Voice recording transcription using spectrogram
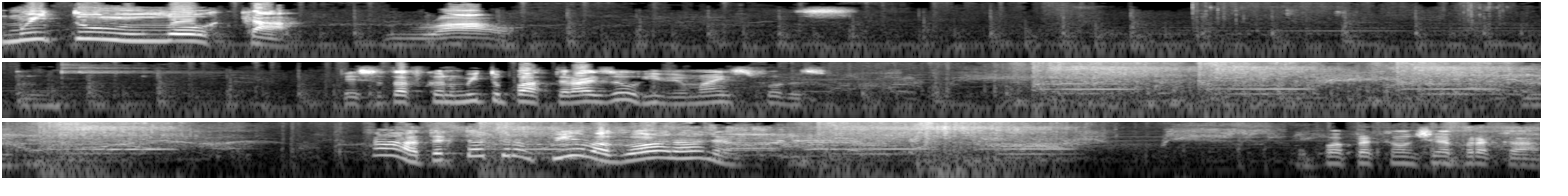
muito louca. Uau. Isso tá ficando muito pra trás, é horrível, mas foda-se. Ah, até que tá tranquilo agora, olha. Opa, pra cá, onde é pra cá.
